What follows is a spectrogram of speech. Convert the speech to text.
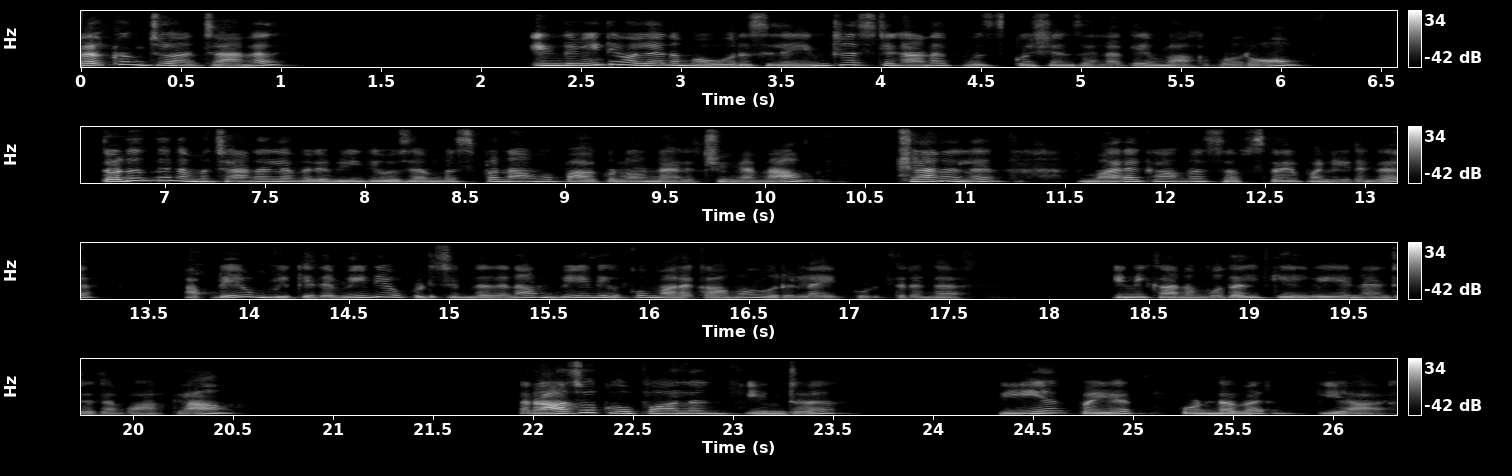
வெல்கம் டு அவர் சேனல். இந்த வீடியோல நம்ம ஒரு சில இன்ட்ரெஸ்டிங்கான குவிஸ் கொஷின்ஸ் எல்லாத்தையும் பார்க்க போறோம். தொடர்ந்து நம்ம சேனல்ல வர வீடியோஸ மிஸ் பண்ணாம பார்க்கணும்னு நினைச்சீங்கன்னா, சேனலை மறக்காம சப்ஸ்கிரைப் பண்ணிடுங்க. அப்படியே உங்களுக்கு இந்த வீடியோ பிடிச்சிருந்ததுன்னா, வீடியோக்கு மறக்காம ஒரு லைக் கொடுத்துருங்க இன்னைக்கான முதல் கேள்வி என்னன்றதை பார்க்கலாம். ராஜகோபாலன் என்ற இயற்பெயர் கொண்டவர் யார்?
